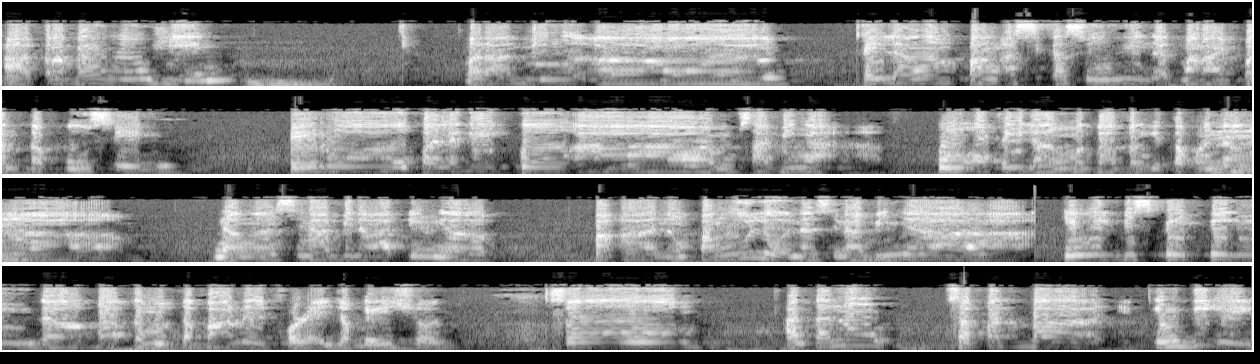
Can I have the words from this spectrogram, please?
ah, trabahuhin. Maraming ah, kailangan pang asikasuhin at marami pang tapusin. Pero palagay ko, um, sabi nga, kung okay lang, magbabanggit ako ng, ah, ng ah, sinabi ng ating ah, pa, ah, ng Pangulo na sinabi niya, he will be scraping the bottom of the barrel for education. So, ang tanong, sapat ba? Hindi eh.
